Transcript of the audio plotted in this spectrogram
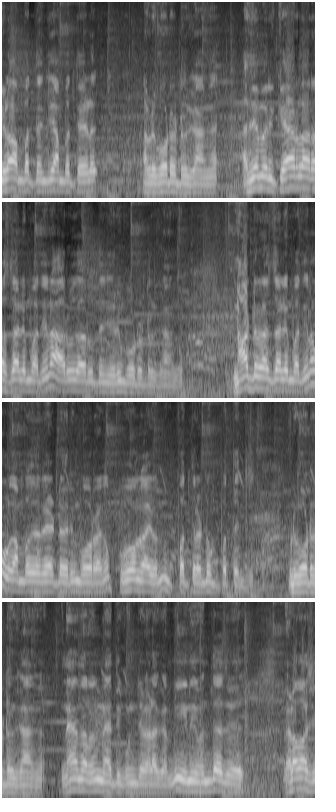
கிலோ ஐம்பத்தஞ்சு ஐம்பத்தேழு அப்படி போட்டுட்ருக்காங்க அதே மாதிரி கேரளா ரசாலையும் பார்த்தீங்கன்னா அறுபது அறுபத்தஞ்சு வரைக்கும் போட்டுட்ருக்காங்க நாட்டு ரசாலையும் பார்த்தீங்கன்னா உங்களுக்கு ஐம்பது ரேட்டு வரைக்கும் போடுறாங்க. பூவங்காய் வந்து முப்பத்தி ரெண்டு முப்பத்தஞ்சு. இப்படி போட்டுட்ருக்காங்க நேந்திரம் நேற்று கொஞ்சம் விலை கம்மி. இனி வந்து அது விலைவாசி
